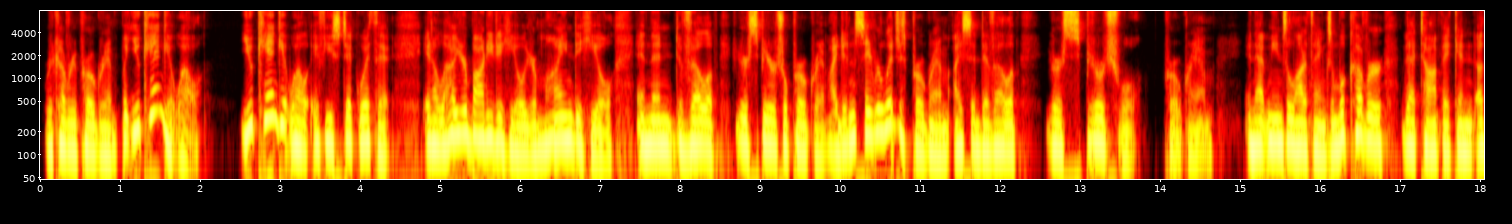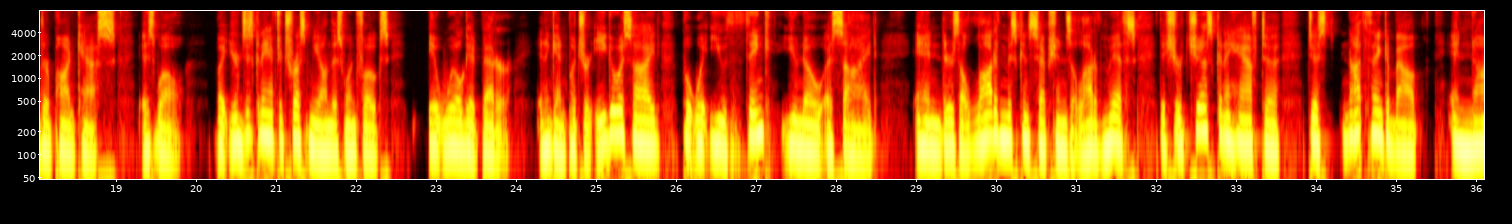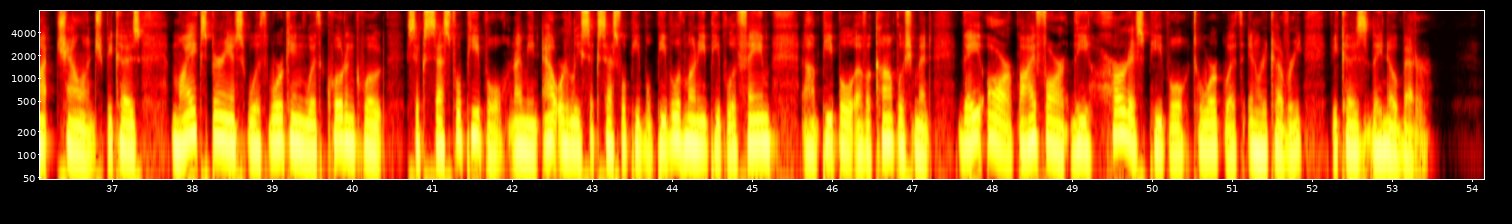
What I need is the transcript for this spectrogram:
recovery program. But you can get well. You can get well if you stick with it and allow your body to heal, your mind to heal, and then develop your spiritual program. I didn't say religious program. I said develop your spiritual program. And that means a lot of things. And we'll cover that topic in other podcasts as well. But you're just going to have to trust me on this one, folks. It will get better. And again, put your ego aside, put what you think you know aside. And there's a lot of misconceptions, a lot of myths that you're just going to have to just not think about and not challenge because my experience with working with quote unquote successful people, and I mean outwardly successful people, people of money, people of fame, uh, people of accomplishment, they are by far the hardest people to work with in recovery because they know better.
